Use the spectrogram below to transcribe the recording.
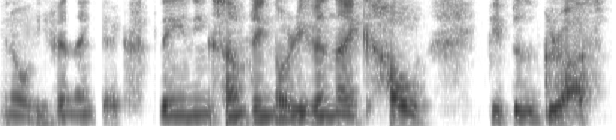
you know even like explaining something or even like how people grasp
